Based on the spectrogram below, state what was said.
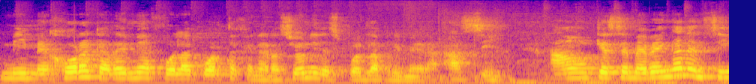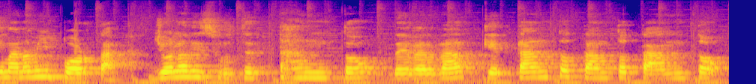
mi mejor academia fue la cuarta generación y después la primera, así. Aunque se me vengan encima, no me importa. Yo la disfruté tanto, de verdad que tanto, tanto, tanto.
